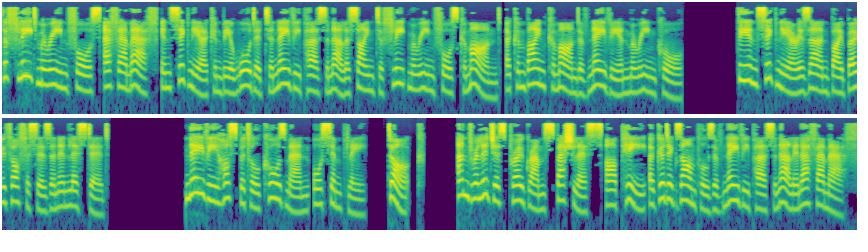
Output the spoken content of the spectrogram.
The Fleet Marine Force FMF insignia can be awarded to Navy personnel assigned to Fleet Marine Force Command, a combined command of Navy and Marine Corps. The insignia is earned by both officers and enlisted. Navy Hospital Corpsmen or simply DOC and Religious Programs Specialists RP are good examples of Navy personnel in FMF.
